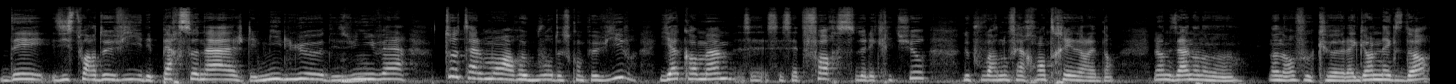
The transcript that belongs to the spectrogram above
des histoires de vie, des personnages, des milieux, des mhm. univers totalement à rebours de ce qu'on peut vivre, il y a quand même c'est cette force de l'écriture de pouvoir nous faire rentrer dans là-dedans. Là on me disait ah non non non non, non, il faut que la girl next door,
